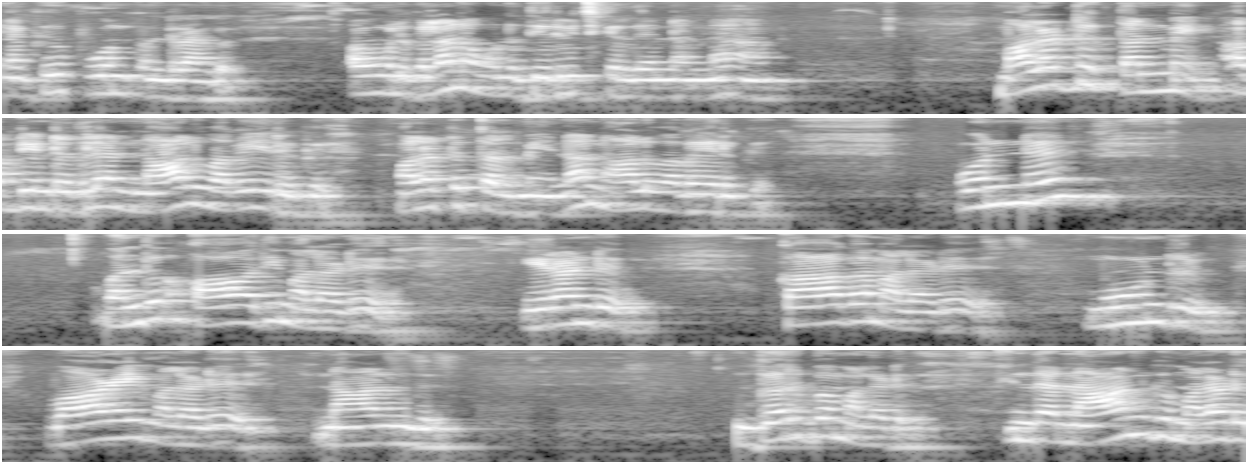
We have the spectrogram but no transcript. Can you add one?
எனக்கு ஃபோன் பண்ணுறாங்க அவங்களுக்கெல்லாம் நான் ஒன்று தெரிவிச்சுக்கிறது என்னன்னா மலட்டு தன்மை அப்படின்றதுல நாலு வகை இருக்குது மலட்டுத்தன்மைன்னா நாலு வகை இருக்குது ஒன்று வந்து ஆதி மலடு. இரண்டு காக மலடு. மூன்று. வாழை மலடு நான்கு. கர்ப்ப மலடு. இந்த நான்கு மலடு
